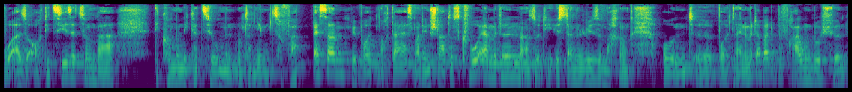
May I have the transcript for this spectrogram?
wo also auch die Zielsetzung war, die Kommunikation mit Unternehmen zu verbessern. Wir wollten auch da erstmal den Status quo ermitteln, also die Ist-Analyse machen und äh, wollten eine Mitarbeiterbefragung durchführen,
